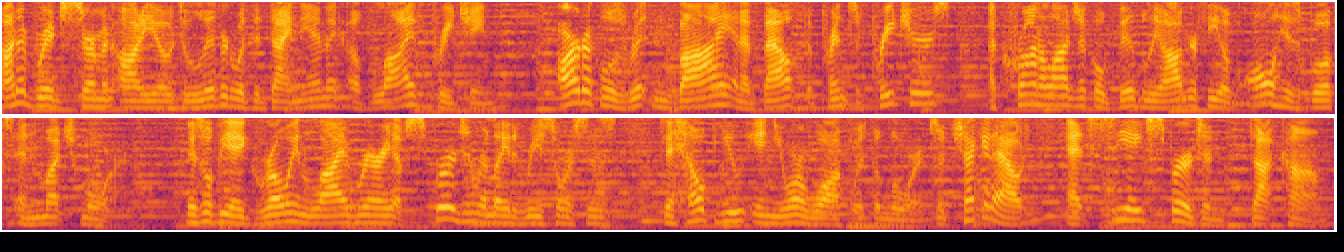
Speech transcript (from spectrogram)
unabridged sermon audio delivered with the dynamic of live preaching, articles written by and about the Prince of Preachers, a chronological bibliography of all his books, and much more. This will be a growing library of Spurgeon related resources to help you in your walk with the Lord. So check it out at chspurgeon.com.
